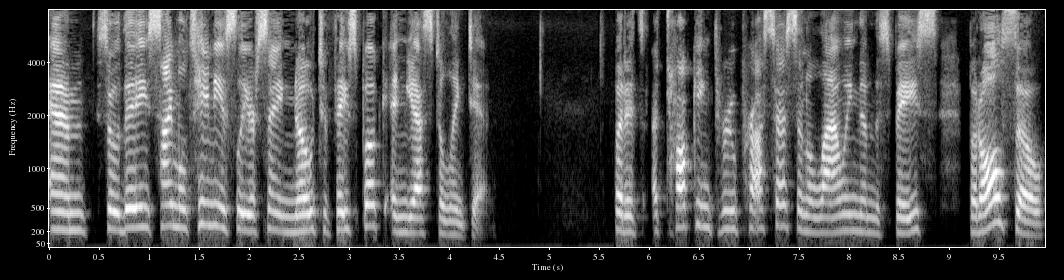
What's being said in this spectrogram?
and so they simultaneously are saying no to Facebook and yes to LinkedIn. But it's a talking through process and allowing them the space, but also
